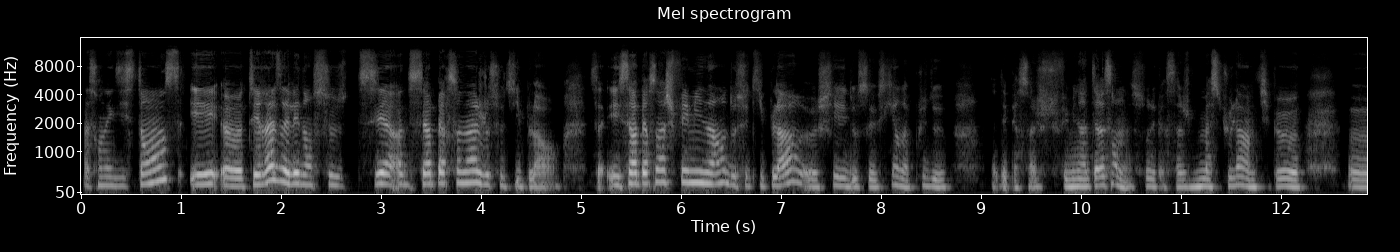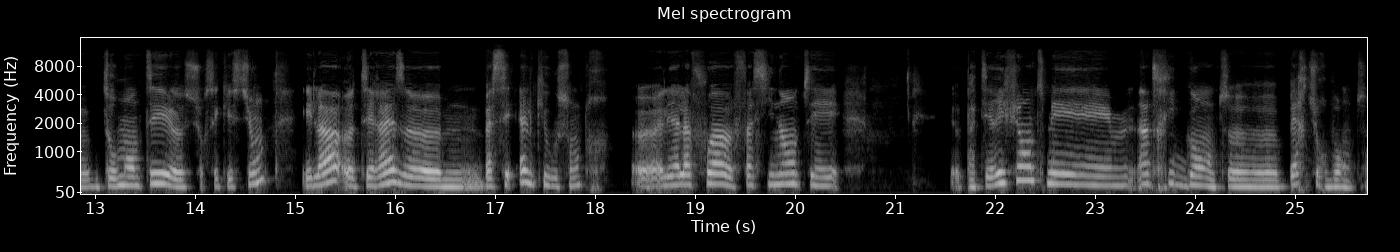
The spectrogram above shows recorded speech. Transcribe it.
à son existence. Et euh, Thérèse, elle est dans ce, c'est un, personnage de ce type-là. Et c'est un personnage féminin de ce type-là. Euh, chez Dostoevsky, on a plus de des personnages féminins intéressants, mais surtout des personnages masculins un petit peu tourmentés sur ces questions. Et là, Thérèse, bah, c'est elle qui est au centre. elle est à la fois fascinante et, euh, pas terrifiante, mais euh, intrigante, euh, perturbante.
